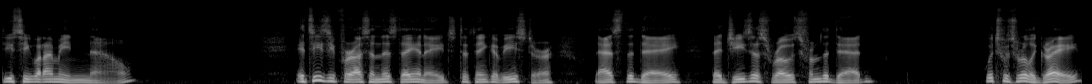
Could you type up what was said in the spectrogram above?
Do you see what I mean now? It's easy for us in this day and age to think of Easter as the day that Jesus rose from the dead, which was really great,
